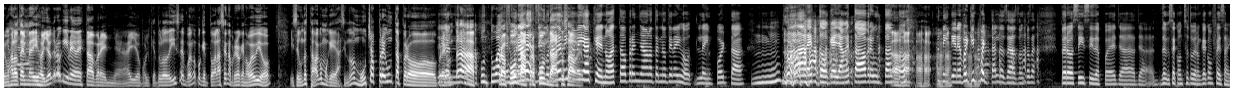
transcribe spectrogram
volvimos al hotel me dijo, yo creo que Irene está preña. Y yo, ¿por qué tú lo dices? Bueno, porque toda la cena, primero que no bebió, y segundo estaba como que haciendo muchas preguntas, pero preguntas puntual. profundas. Una de- profunda, Una de tú mis sabes. amigas que no ha estado preñada, no, no tiene hijos, le importa nada de esto que ella me estaba preguntando. Ajá, ajá, Ni tiene por qué ajá. importarle, o sea, son cosas. Pero sí, sí, después ya, ya, se, con- se tuvieron que confesar.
